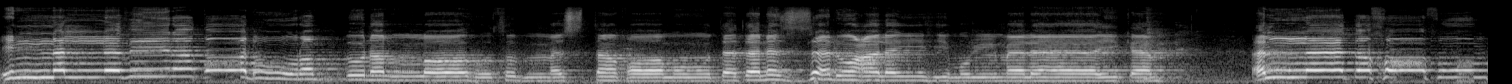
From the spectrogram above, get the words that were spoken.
إن الذين قالوا ربنا الله ثم استقاموا تتنزل عليهم الملائكة ألا تخافوا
